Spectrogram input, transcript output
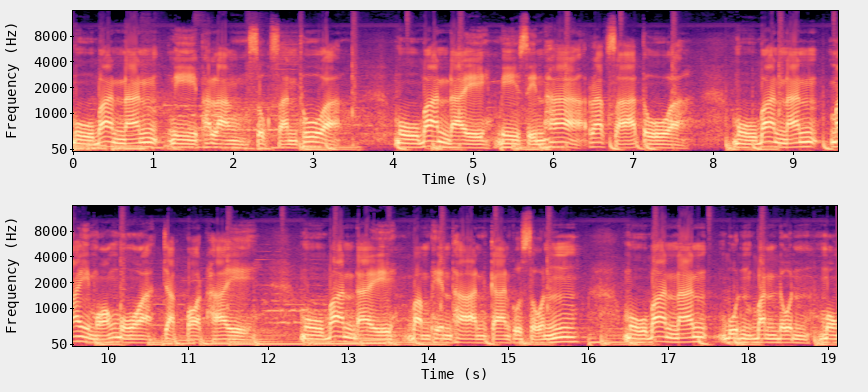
หมู่บ้านนั้นมีพลังสุขสันต์ทั่ว หมู่บ้านใดมีศีลห้ารักษาตัว หมู่บ้านนั้นไม่หมองมัวจากปลอดภัย หมู่บ้านใดบำเพ็ญทานการกุศล หมู่บ้านนั้นบุญบันดลมง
